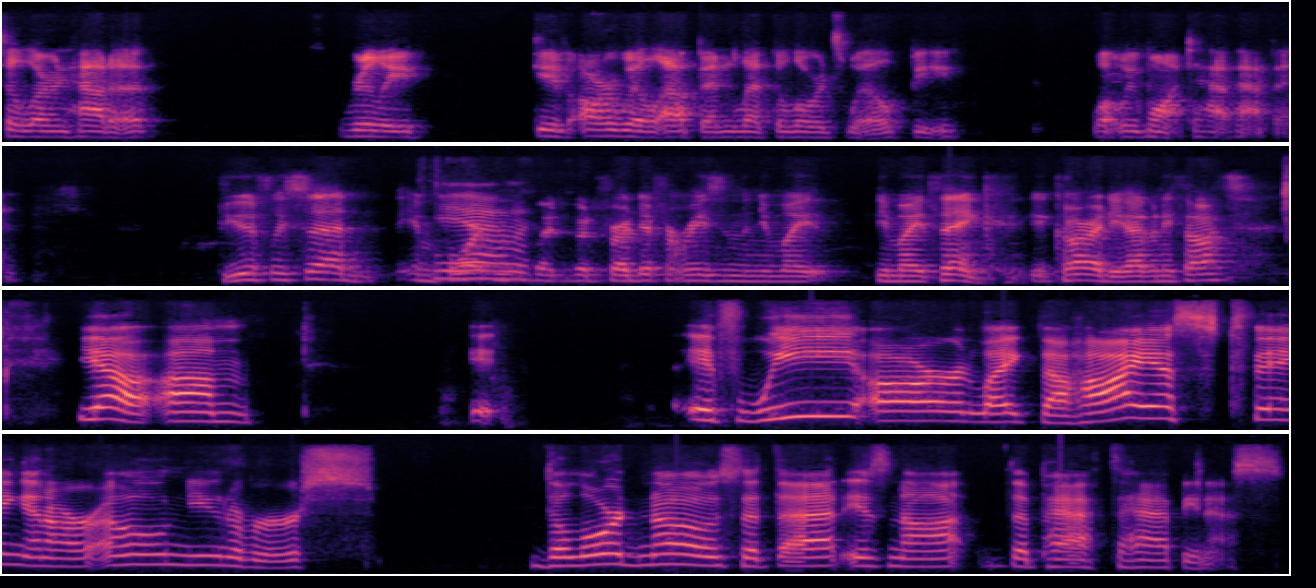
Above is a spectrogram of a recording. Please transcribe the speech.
to learn how to really give our will up and let the Lord's will be what we want to have happen. Beautifully said. Important, yeah. but but for a different reason than you might you might think. Cara, do you have any thoughts? Yeah. Um, it, if we are like the highest thing in our own universe, the Lord knows that that is not the path to happiness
